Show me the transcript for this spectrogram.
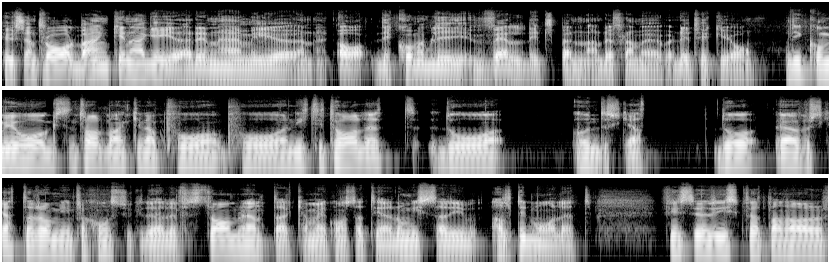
hur centralbanken agerar i den här miljön, ja, det kommer bli väldigt spännande framöver. Det tycker jag. Vi kommer ihåg centralbankerna på, på 90-talet. Då, underskatt, då överskattade de inflationstrycket och höll för stram ränta kan man konstatera. De missade ju alltid målet. Finns det en risk för att man har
